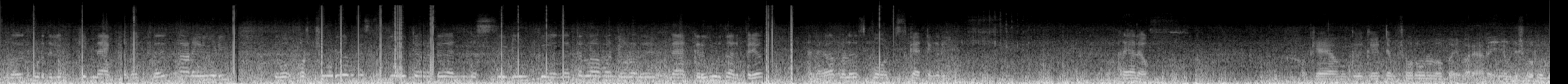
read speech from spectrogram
നമ്മൾ കൂടുതലും കിഡ്നാക്കർ ബൈക്ക് ആണെങ്കിൽ കൂടി ഇത് കുറച്ചുകൂടി നമുക്ക് സ്പീഡ് ഡ്യൂക്ക് അങ്ങനത്തെ ഉള്ള വണ്ടികളാണ് നാക്കിന് കൂടുതൽ താല്പര്യം. അല്ലെങ്കിൽ നമ്മൾ സ്പോർട്സ് കാറ്റഗറി അറിയാലോ? ഓക്കെ നമുക്ക് കെ ടി എം ഷോറൂമിൽ പോയി പറയാം. എവിടെ ഷോറൂം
